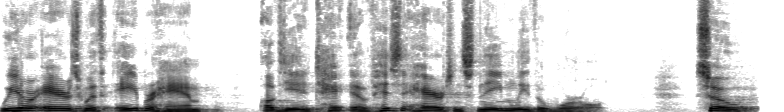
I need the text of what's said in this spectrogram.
we are heirs with Abraham of, the, of his inheritance, namely the world. So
